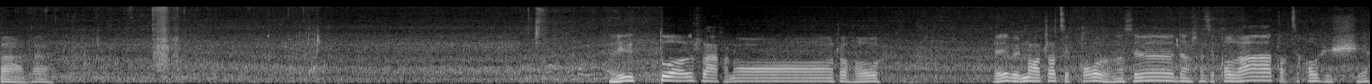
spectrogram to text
啊哈。哎，这塑料盒呢？这货。Đấy bên nó cho chỉ có rồi nó sẽ đang cho chỉ có lá tạo chỉ có 是实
